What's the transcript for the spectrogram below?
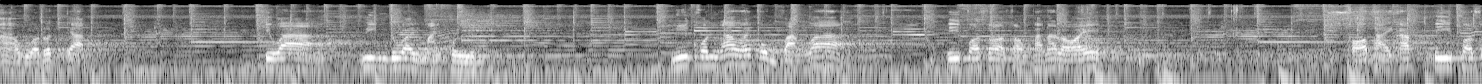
อ่าหัวรถจักรที่ว่าวิ่งด้วยไม้ปืน มีคนเล่าให้ผมฟังว่า ปีพศ 2500 ออภัยครับ ปีพศ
